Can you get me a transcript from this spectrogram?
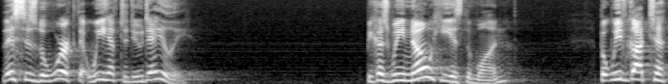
This is the work that we have to do daily. Because we know he is the one, but we've got to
